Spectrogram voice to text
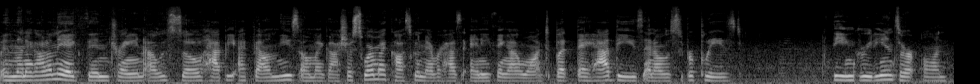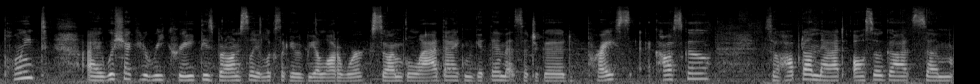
and then I got on the egg thin train. I was so happy I found these. Oh my gosh, I swear my Costco never has anything I want, but they had these and I was super pleased. The ingredients are on point. I wish I could recreate these, but honestly, it looks like it would be a lot of work. So I'm glad that I can get them at such a good price at Costco. So hopped on that. Also got some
